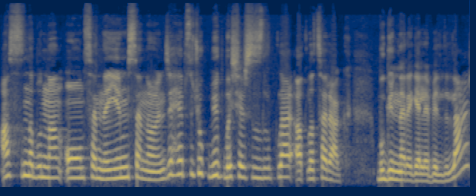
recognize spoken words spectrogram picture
aslında bundan 10 sene, 20 sene önce hepsi çok büyük başarısızlıklar atlatarak bugünlere gelebildiler.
